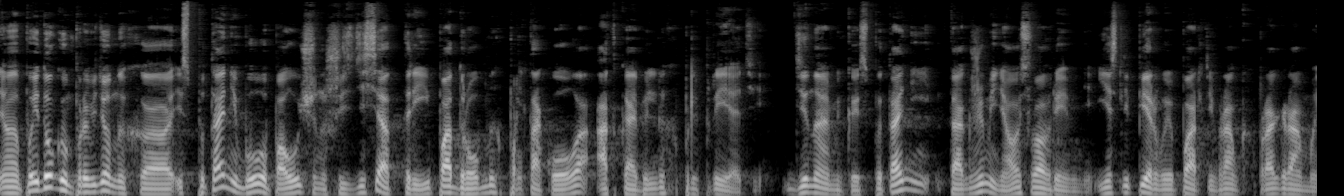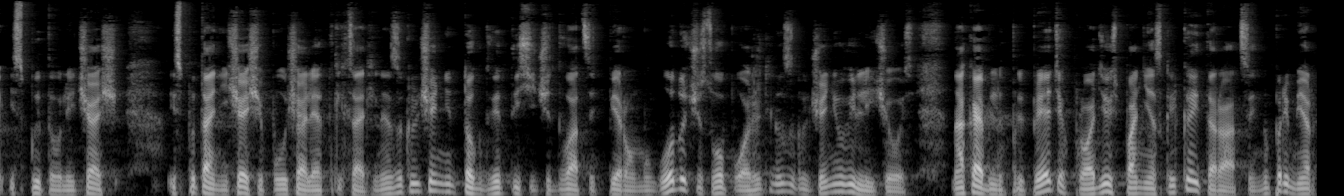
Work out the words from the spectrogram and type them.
А, по итогам проведенных а, испытаний было получено 63 подробных протокола от кабельных предприятий. Динамика испытаний также менялась во времени. Если первые партии в рамках программы испытывали чаще, испытаний чаще получали отрицательное заключение, то к 2021 году число положительных заключений увеличилось. На кабельных предприятиях проводилось по несколько итераций. Например,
